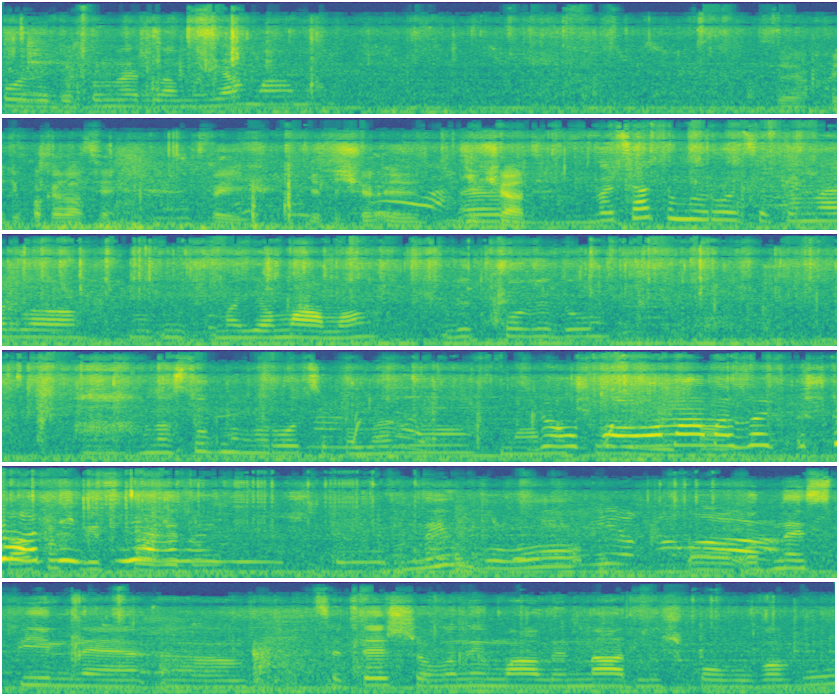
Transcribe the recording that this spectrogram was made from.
ковіду померла моя мама. Я хотів показати твоїх діточо- е, дівчат. Е, В 20-му році померла моя мама від ковіду. В наступному році померла мама чоловіка. Також від ковіду. В них було е, одне спільне, е, це те, що вони мали надлишкову вагу.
